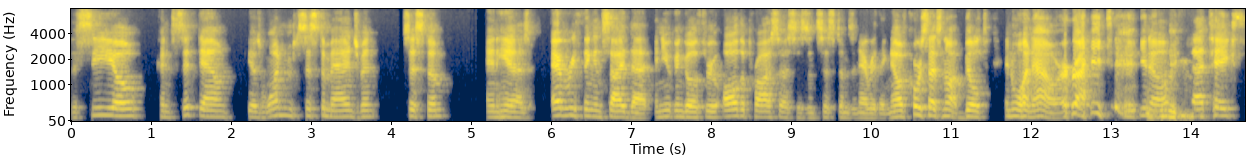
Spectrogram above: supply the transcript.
The CEO can sit down. He has one system management system, and he has everything inside that, and you can go through all the processes and systems and everything. Now, of course, that's not built in one hour, right? you know, that takes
